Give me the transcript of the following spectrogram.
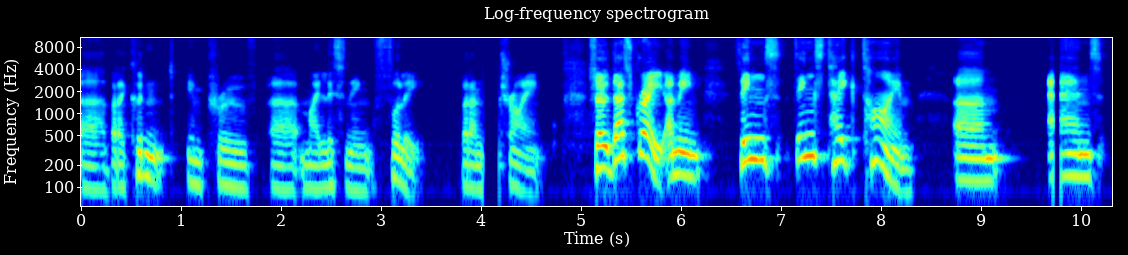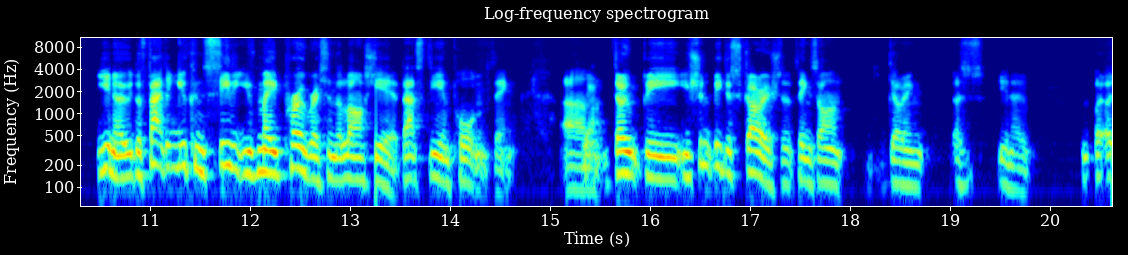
uh, but I couldn't improve uh, my listening fully. But I'm trying. So that's great. I mean, things things take time, um, and you know the fact that you can see that you've made progress in the last year. That's the important thing. Um, yeah. Don't be. You shouldn't be discouraged that things aren't going as you know uh,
